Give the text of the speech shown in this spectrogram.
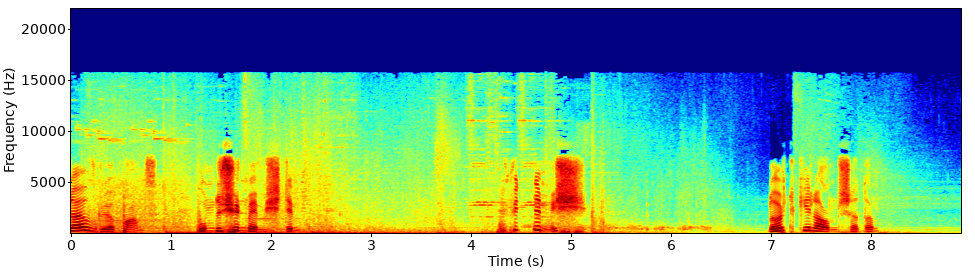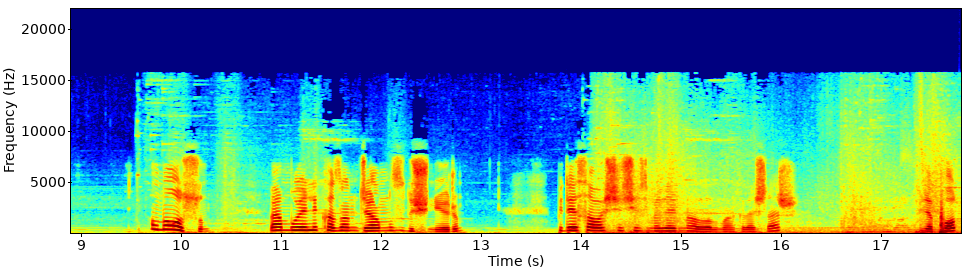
Güzel vuruyor Pant. Bunu düşünmemiştim. Fitlemiş. 4 kill almış adam. Ama olsun. Ben bu eli kazanacağımızı düşünüyorum. Bir de savaşçı çizmelerini alalım arkadaşlar. Bir de pot.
